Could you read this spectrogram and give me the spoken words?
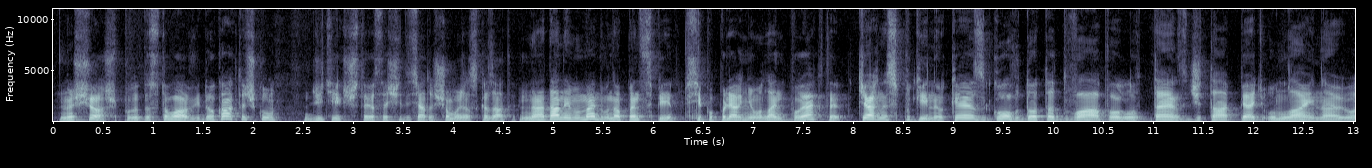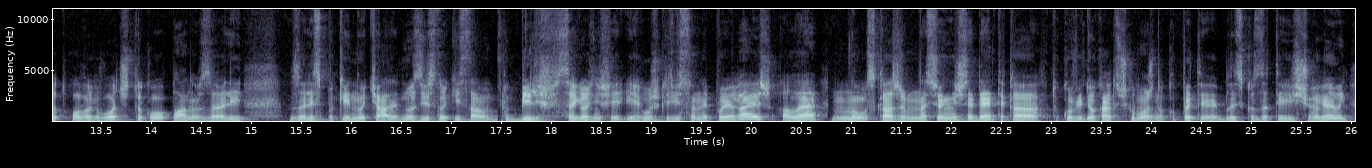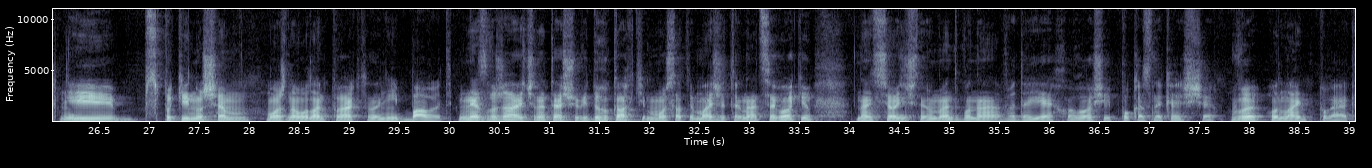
Ну що ж, протестував відеокарточку GTX 460, що можна сказати? На даний момент вона, в принципі, всі популярні онлайн-проекти тягне спокійно. CSGO, Dota 2, World of Tanks, GTA 5 онлайн, навіть Overwatch такого плану взагалі, взагалі спокійно тягне. Ну, звісно, якісь там більш серйозніші ігрушки, звісно, не поіграєш, але, ну, скажімо, на сьогоднішній день така, таку відеокарточку можна купити близько за 1000 гривень і спокійно ще можна онлайн-проект на ній бавити. Незважаючи на те, що відеокарті може стати майже 13 років, на сьогоднішній момент вона видає хороші показники ще в онлайн-проектах.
